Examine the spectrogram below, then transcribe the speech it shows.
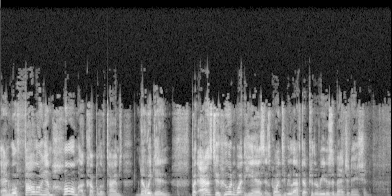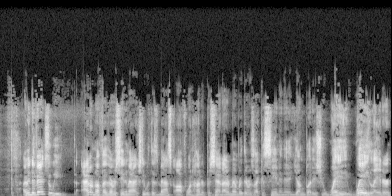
And we'll follow him home a couple of times. No, he didn't. But as to who and what he is, is going to be left up to the reader's imagination. I mean, eventually, I don't know if I've ever seen him actually with his mask off 100%. I remember there was like a scene in a Youngblood issue way, way later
